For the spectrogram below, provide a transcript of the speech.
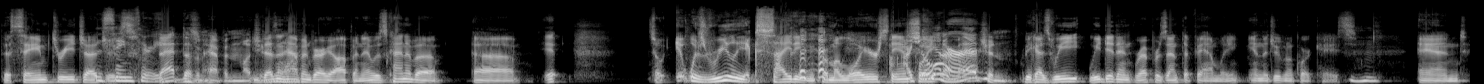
the same three judges. The same three. That doesn't happen much. It doesn't happen very often. It was kind of a uh, it. So it was really exciting from a lawyer standpoint. I can't imagine. because we we didn't represent the family in the juvenile court case, Mm-hmm. and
